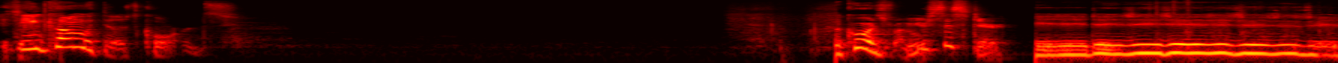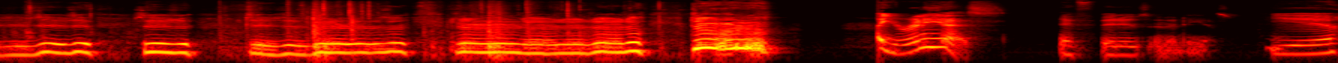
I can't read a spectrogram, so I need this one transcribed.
It didn't come with those cords. The cords from your sister. Your NES. If it is an NES. Yeah.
